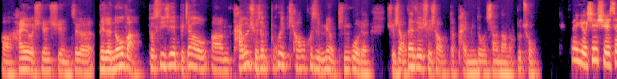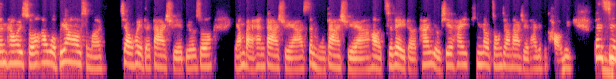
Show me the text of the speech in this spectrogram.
啊，还有选选这个 Villanova，都是一些比较嗯台湾学生不会挑或是没有听过的学校，但这些学校的排名都相当的不错。那，有些学生他会说啊，我不要什么。教会的大学，比如说杨百翰大学啊、圣母大学啊，哈之类的，他有些他一听到宗教大学，他就不考虑。但是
